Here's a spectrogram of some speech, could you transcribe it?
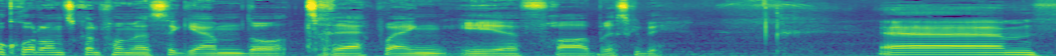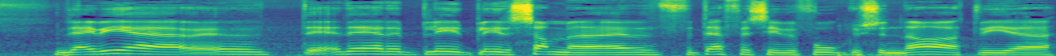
Og hvordan skal en få med seg hjem da tre poeng i, fra Briskeby? Eh, nei, vi det, det blir, blir det samme defensive fokusen da. At vi er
